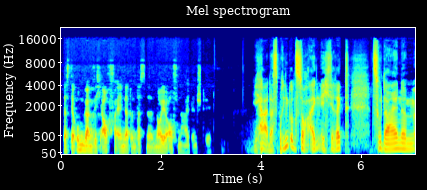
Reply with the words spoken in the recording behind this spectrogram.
dass der Umgang sich auch verändert und dass eine neue Offenheit entsteht. Ja, das bringt uns doch eigentlich direkt zu deinem,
